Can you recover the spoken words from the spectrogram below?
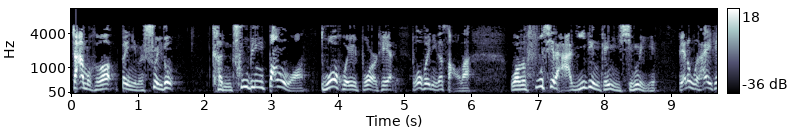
扎木合被你们说动，肯出兵帮我夺回博尔帖，夺回你的嫂子，我们夫妻俩一定给你行礼。别勒古台一听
